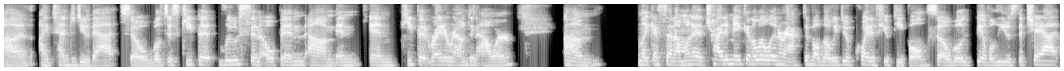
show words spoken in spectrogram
Uh, I tend to do that. So we'll just keep it loose and open um, and, and keep it right around an hour. Um, like I said, I'm going to try to make it a little interactive, although we do have quite a few people. So we'll be able to use the chat.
